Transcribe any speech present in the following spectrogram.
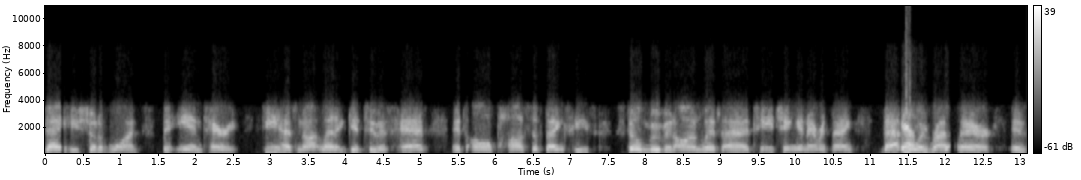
day he should have won, but Ian Terry, he has not let it get to his head. It's all positive things. He's still moving on with uh teaching and everything. That Yeah. boy right there is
